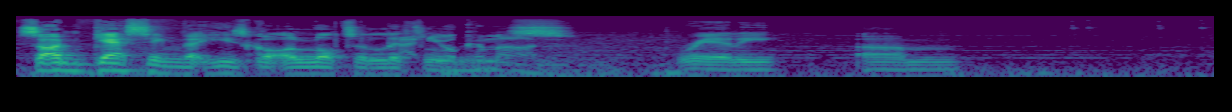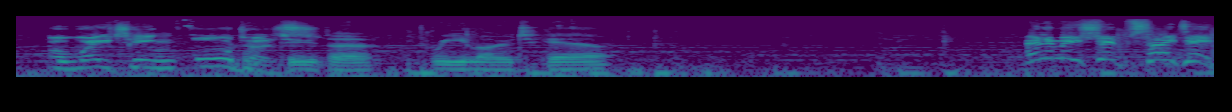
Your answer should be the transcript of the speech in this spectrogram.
so I'm guessing that he's got a lot of little ones, really. Um, Awaiting orders. Do the reload here. Enemy ship sighted.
